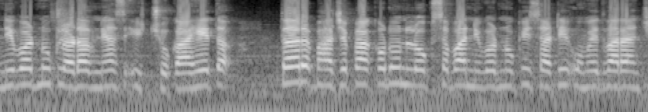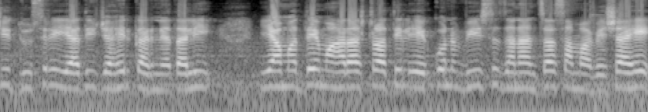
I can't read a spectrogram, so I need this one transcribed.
निवडणूक लढवण्यास इच्छुक आहेत. तर भाजपाकडून लोकसभा निवडणुकीसाठी उमेदवारांची दुसरी यादी जाहीर करण्यात आली. यामध्ये महाराष्ट्रातील एकूण वीस जणांचा समावेश आहे.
